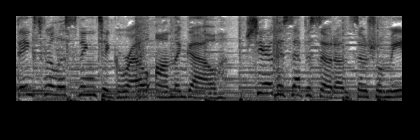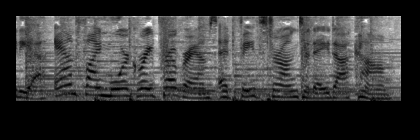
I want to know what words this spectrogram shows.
Thanks for listening to Grow on the Go. Share this episode on social media and find more great programs at faithstrongtoday.com.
